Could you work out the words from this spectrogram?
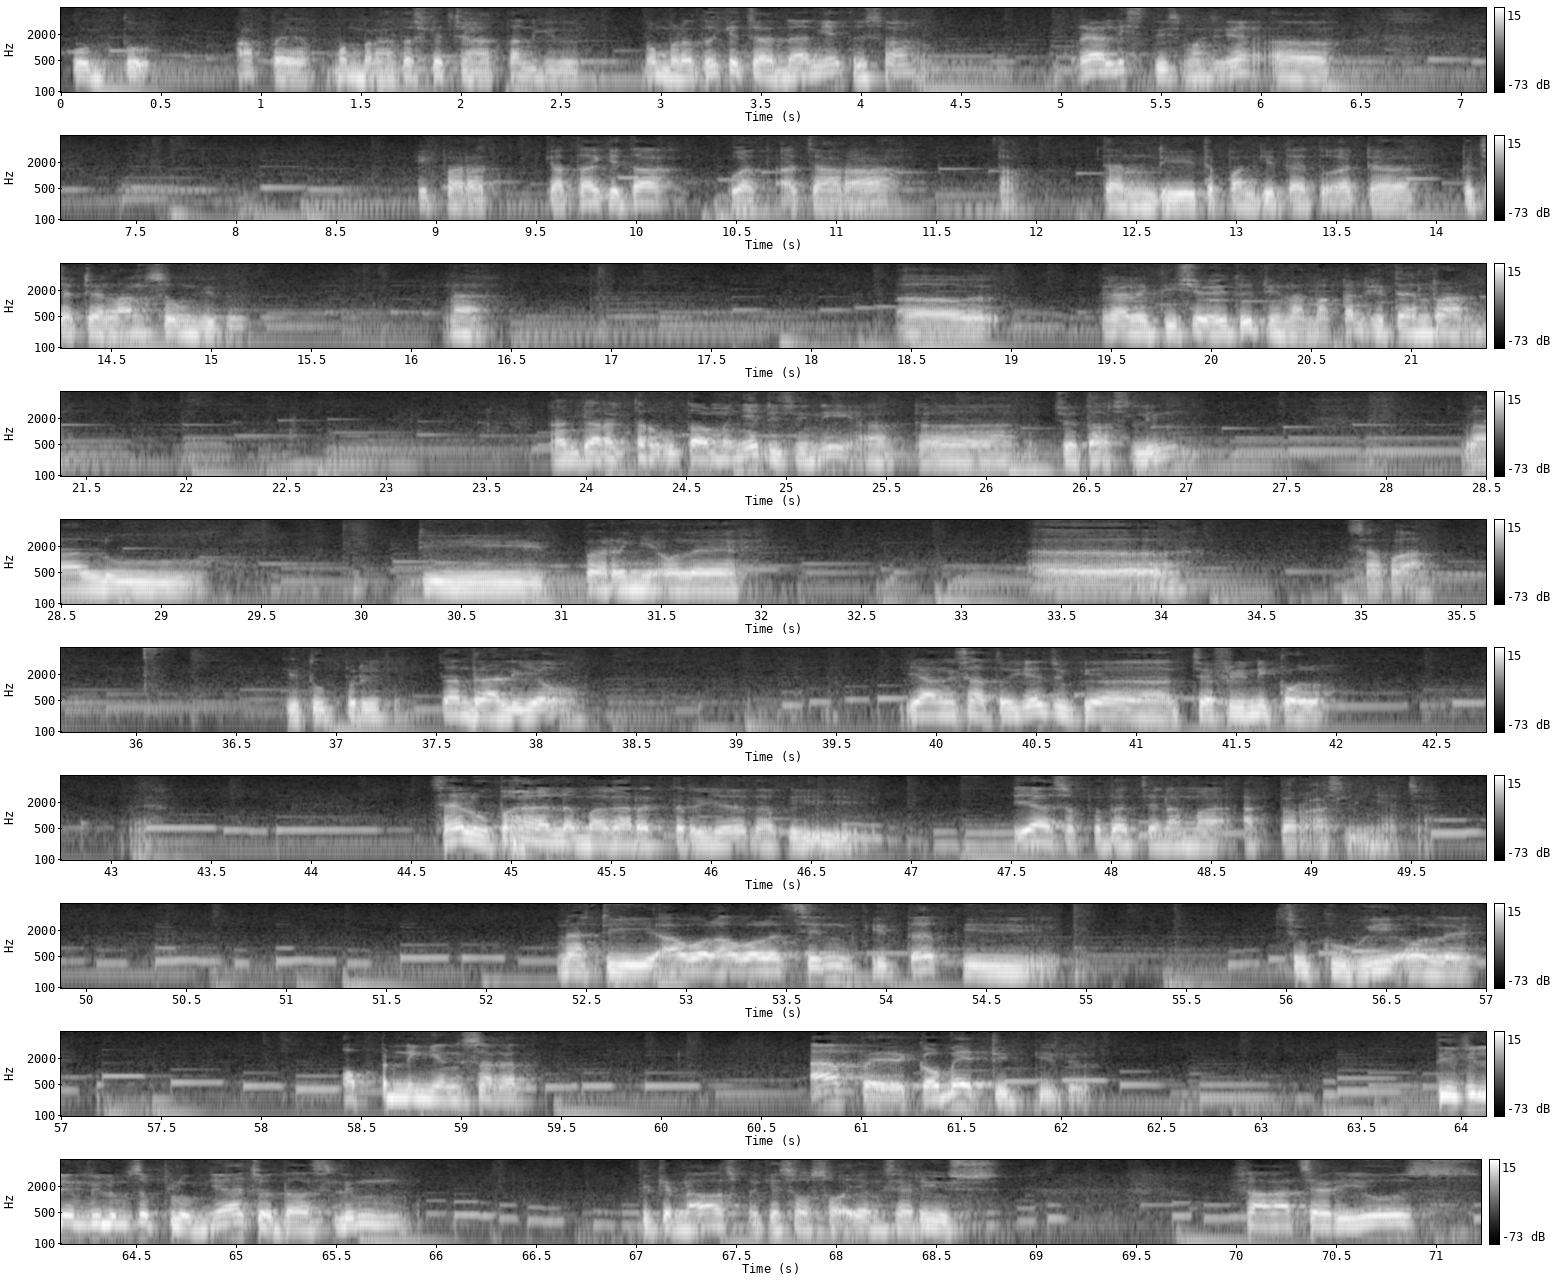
untuk apa ya memberantas kejahatan gitu. Memberantas kejahatannya itu sangat realistis. Maksudnya uh, ibarat kata kita buat acara dan di depan kita itu ada kejadian langsung gitu. Nah uh, reality show itu dinamakan hit and run. Dan karakter utamanya di sini ada Jota Slim lalu dibarengi oleh uh, siapa? Youtuber itu Chandra Leo. Yang satunya juga Jeffrey Nicole. Ya. saya lupa nama karakternya tapi ya sebut aja nama aktor aslinya aja. Nah di awal-awal scene kita disuguhi oleh opening yang sangat apa ya komedik gitu. Di film-film sebelumnya Jota Slim dikenal sebagai sosok yang serius. Sangat serius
